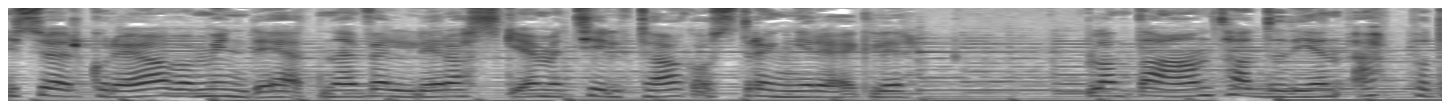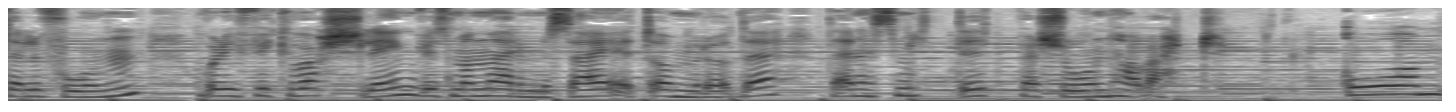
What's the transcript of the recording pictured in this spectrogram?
I Sør-Korea var myndighetene veldig raske med tiltak og strenge regler. Blant annet hadde de en app på telefonen hvor de fikk varsling hvis man nærmer seg et område der en smittet person har vært. Og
